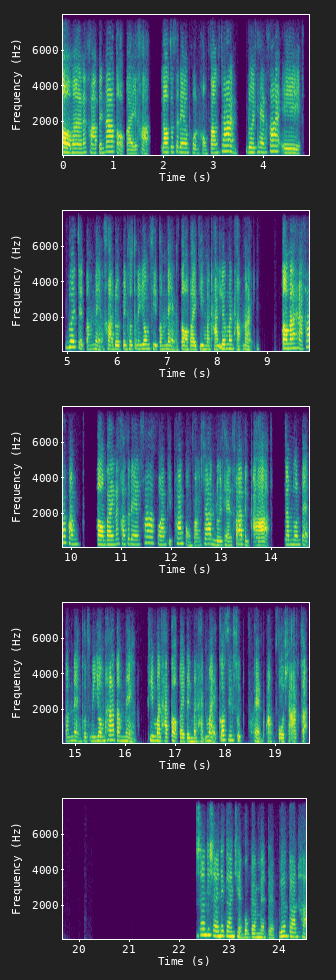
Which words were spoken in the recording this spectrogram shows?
ต่อมานะคะ เป็นหน้าต่อไปค่ะ เราจะแสดงผลของฟังก์ชัน โดยแทนค่า a ด้วย 7 ตำแหน่งค่ะ โดยเป็นทศนิยม 4 ตำแหน่ง ต่อไปพิมพ์บรรทัดเริ่มบรรทัดใหม่ ต่อมาหาค่าความ ต่อไปนะคะ แสดงค่าความผิดพลาดของฟังก์ชัน โดยแทนค่าเป็น r จำนวน 8 ตำแหน่ง ทศนิยม 5 ตำแหน่ง พิมพ์บรรทัดต่อไปเป็นบรรทัดใหม่ ก็สิ้นสุดแผนผังโฟชาร์ตค่ะฟังก์ชันที่ใช้ในการเขียนโปรแกรม MATLAB เรื่องการหา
